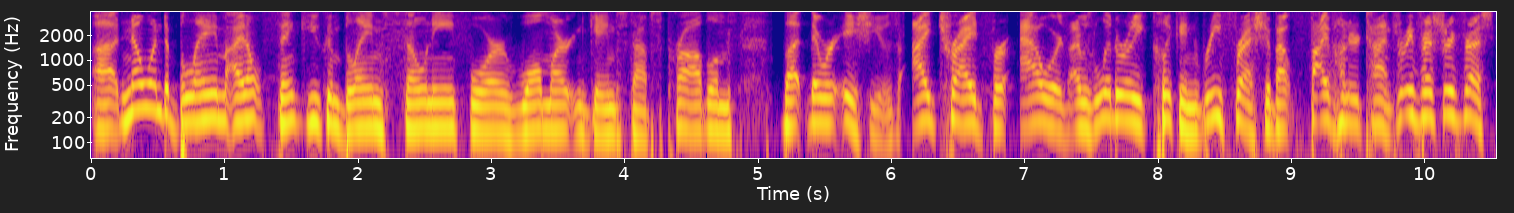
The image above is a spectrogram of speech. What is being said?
Uh, no one to blame. I don't think you can blame Sony for Walmart and GameStop's problems, but there were issues. I tried for hours. I was literally clicking refresh about 500 times. Refresh, refresh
